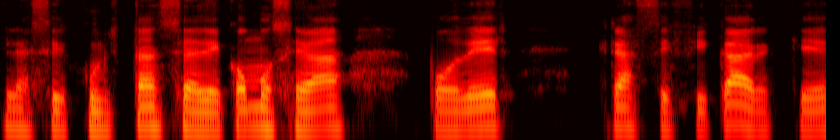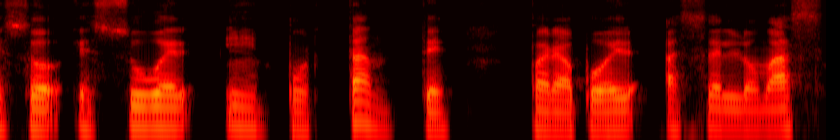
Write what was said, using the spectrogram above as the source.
la circunstancia de cómo se va poder clasificar, que eso es súper importante para poder hacerlo más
